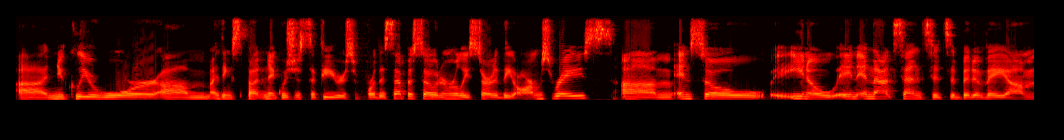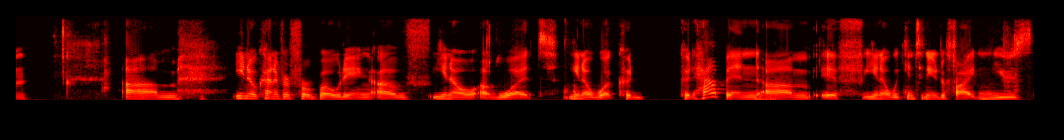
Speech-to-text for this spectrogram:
uh, nuclear war. Um, I think Sputnik was just a few years before this episode and really started the arms race. Um, and so, you know, in in that sense, it's a bit of a um, you know, kind of a foreboding of you know of what you know what could could happen um, if you know we continue to fight and use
